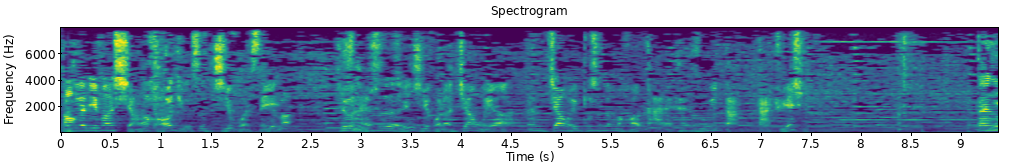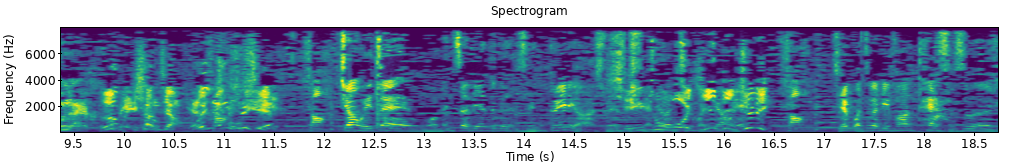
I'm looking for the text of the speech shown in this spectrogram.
我这个地方想了好久是集火谁？最后还是集火了姜维啊，但是姜维不是那么好打的，他容易打打觉醒。但是吾乃河北上将文郎师也，杀！姜维在我们这边这个人堆里啊，所以是选择了激活我一姜维。臂之力。杀！结果这个地方太史是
